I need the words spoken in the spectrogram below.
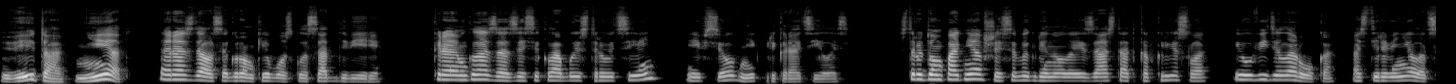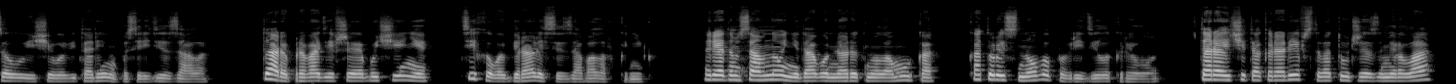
«Вита, нет!» Раздался громкий возглас от двери. Краем глаза засекла быструю тень, и все вмиг прекратилось. С трудом поднявшись, выглянула из-за остатков кресла и увидела Рока, остервенело целующего Виталину посреди зала. Тары, проводившие обучение, тихо выбирались из завалов книг. Рядом со мной недовольно рыкнула Мурка, которой снова повредила крыло. Вторая чита королевства тут же замерла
